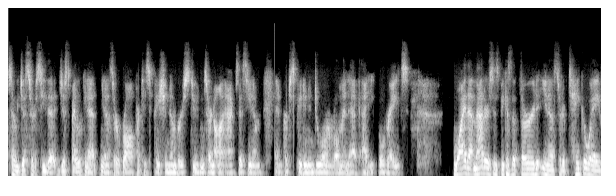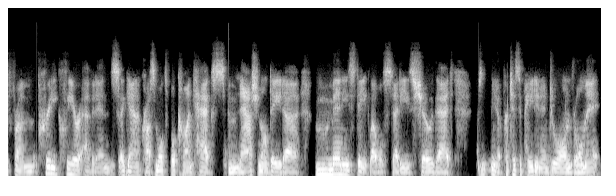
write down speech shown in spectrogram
so we just sort of see that just by looking at you know sort of raw participation numbers, students are not accessing them and participating in dual enrollment at, at equal rates. Why that matters is because the third, you know, sort of takeaway from pretty clear evidence, again, across multiple contexts, national data, many state level studies show that, you know, participating in dual enrollment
